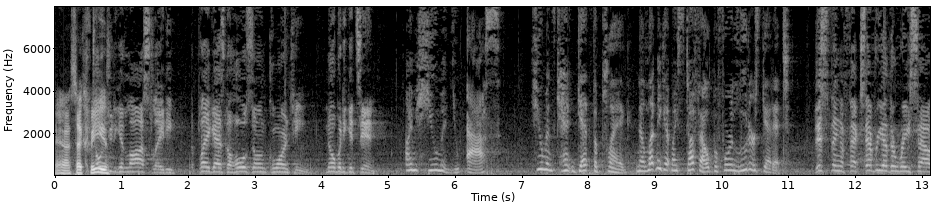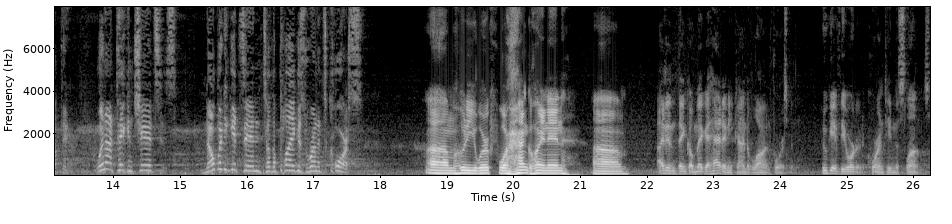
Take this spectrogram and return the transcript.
Yeah, sucks for I told you. you to get lost, lady. The plague has the whole zone quarantined. Nobody gets in. I'm human, you ass. Humans can't get the plague. Now let me get my stuff out before looters get it. This thing affects every other race out there. We're not taking chances. Nobody gets in until the plague has run its course. Um, who do you work for? I'm going in. Um, I didn't think Omega had any kind of law enforcement. Who gave the order to quarantine the slums?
